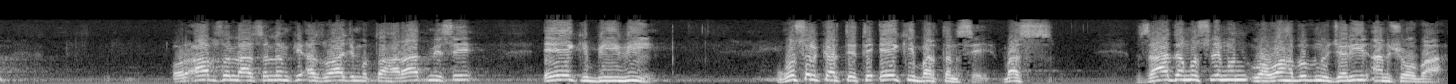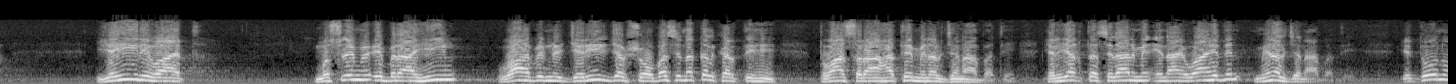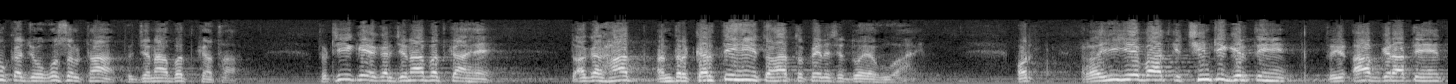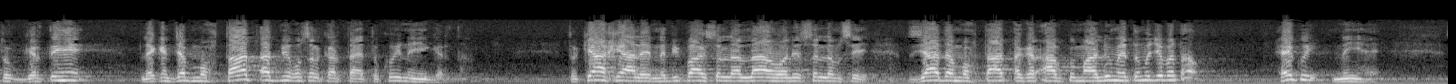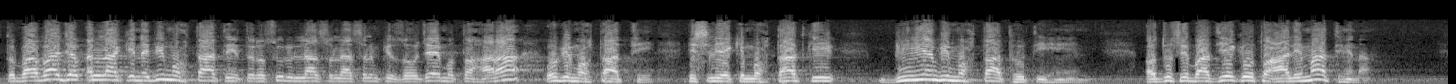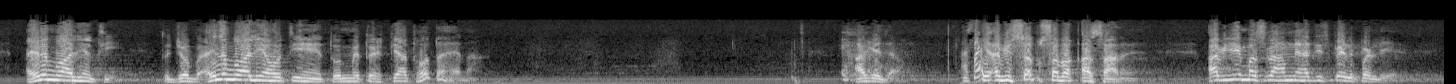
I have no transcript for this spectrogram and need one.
اور آپ صلی اللہ علیہ وسلم کے ازواج متحرات میں سے ایک بیوی غسل کرتے تھے ایک ہی برتن سے، بس۔ زیادہ مسلم و بن جریر ان شعبہ۔ یہی روایت مسلم ابراہیم واہ بن جریر جب شعبہ سے نقل کرتے ہیں، تو وہاں سراہت من الجنابت یعنی یکتسلان من انائے واحد من الجنابت یہ دونوں کا جو غسل تھا، تو جنابت کا تھا۔ تو ٹھیک ہے، اگر جنابت کا ہے، تو اگر ہاتھ اندر کرتے ہیں، تو ہاتھ تو پہلے سے دھویا ہوا ہے۔ اور رہی یہ بات کہ چھینٹی گرتے ہیں تو آپ گراتے ہیں تو گرتے ہیں، لیکن جب محتاط آدمی غسل کرتا ہے تو کوئی نہیں گرتا۔ تو کیا خیال ہے نبی پاک صلی اللہ علیہ وسلم سے زیادہ محتاط اگر آپ کو معلوم ہے تو مجھے بتاؤ؟ ہے کوئی؟ نہیں ہے۔ تو بابا جب اللہ کے نبی محتاط ہیں تو رسول اللہ صلی اللہ علیہ وسلم کی زوجہ متحرہ وہ بھی محتاط تھی۔ اس لیے کہ محتاط کی بیویاں بھی محتاط ہوتی ہیں۔ اور دوسری بات یہ کہ وہ تو عالمات ہیں نا۔ علم والیاں تھیں۔ تو جب علم والیاں ہوتی ہیں تو ان میں تو احتیاط ہوتا ہے نا۔ آگے جاؤ۔ ابھی سب سبق آسان ہے اب یہ مسئلہ ہم نے حدیث پہلے پڑھ لیے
